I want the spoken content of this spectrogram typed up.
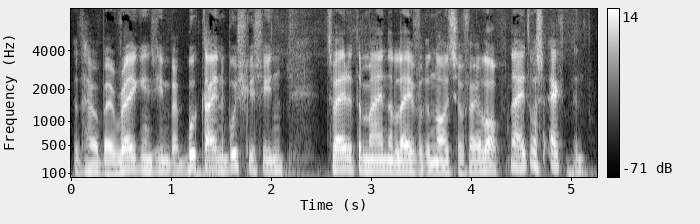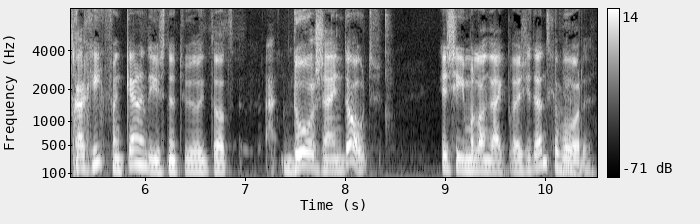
dat hebben we bij Reagan gezien... bij Bo kleine Bush gezien. Tweede termijnen leveren nooit zoveel op. Nee, het was echt... Tragiek van Kennedy is natuurlijk dat... door zijn dood is hij een belangrijk president geworden.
